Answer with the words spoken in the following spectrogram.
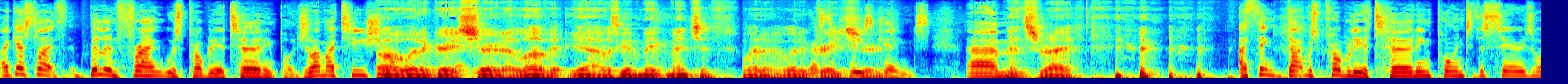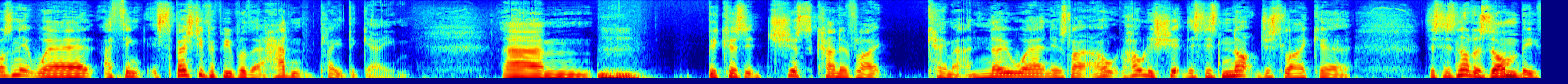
I guess like Bill and Frank was probably a turning point. Do you like my T-shirt? Oh, what a great shirt! I love it. Yeah, I was going to make mention. What a what a Rest great shirt. Kings. Um, That's right. I think that was probably a turning point of the series, wasn't it? Where I think, especially for people that hadn't played the game, um, because it just kind of like came out of nowhere, and it was like, oh, holy shit, this is not just like a, this is not a zombie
